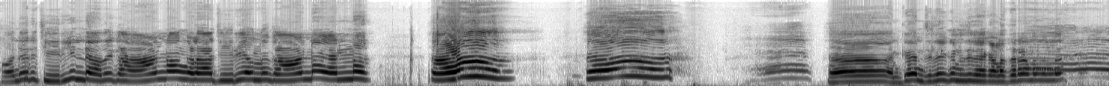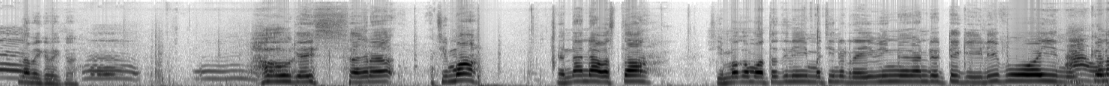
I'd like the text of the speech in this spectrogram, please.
അവന്റെ ഒരു ചിരി ഉണ്ട് അത് കാണണം നിങ്ങൾ ആ ചിരി ഒന്ന് കാണണം എണ്ണ. ആ. ആ. എനിക്ക് മനസ്സിലാക്കണില്ല കളത്തരാണെന്നുള്ള എന്നാ പൈക്ക പൈക്ക ഹോ ഗൈസ്. അങ്ങനെ ചിമ്മ എന്താ എന്റെ അവസ്ഥ? ചിമ്മൊക്കെ മൊത്തത്തിൽ ഈ മച്ചിന്റെ ഡ്രൈവിങ് കണ്ടിട്ട് കിളി പോയി. നിൽക്കണ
